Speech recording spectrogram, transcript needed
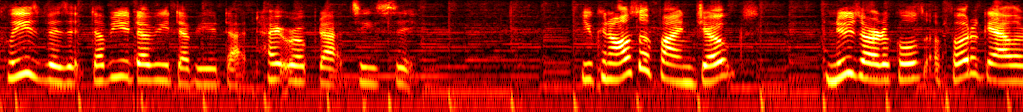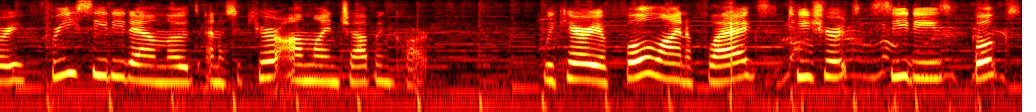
please visit www.tightrope.cc. You can also find jokes, news articles, a photo gallery, free CD downloads, and a secure online shopping cart. We carry a full line of flags, t-shirts, CDs, books,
